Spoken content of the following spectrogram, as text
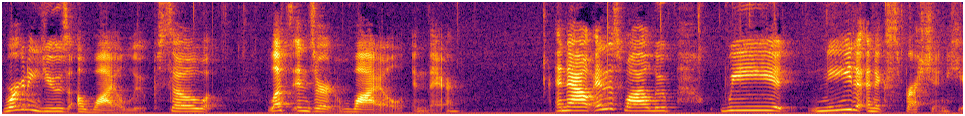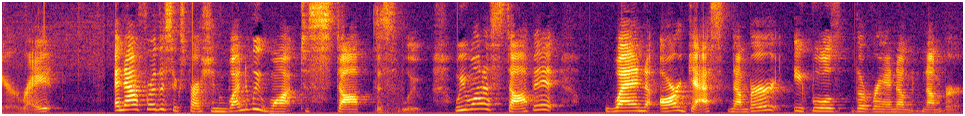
we're going to use a while loop. So let's insert while in there. And now in this while loop, we need an expression here, right? And now for this expression, when do we want to stop this loop? We want to stop it when our guess number equals the random number.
